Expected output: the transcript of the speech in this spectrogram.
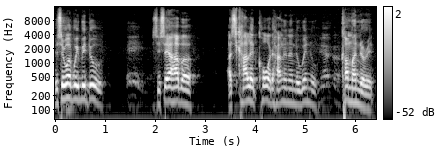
They said, What will we do? She said, I have a, a scarlet cord hanging in the window. Come under it.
